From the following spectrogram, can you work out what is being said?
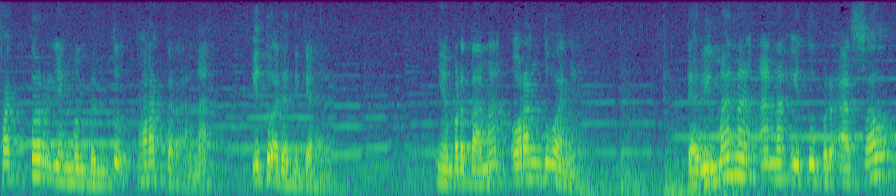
faktor yang membentuk karakter anak itu ada tiga hal. Yang pertama orang tuanya. Dari mana anak itu berasal,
